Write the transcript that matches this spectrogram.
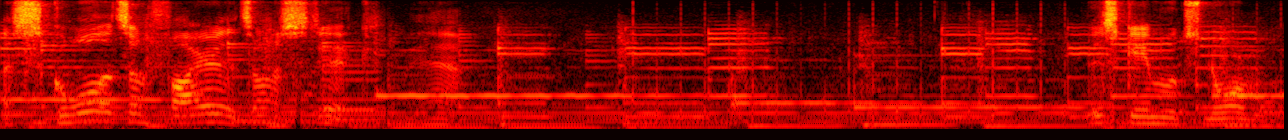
A school that's on fire that's on a stick. Man. This game looks normal.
